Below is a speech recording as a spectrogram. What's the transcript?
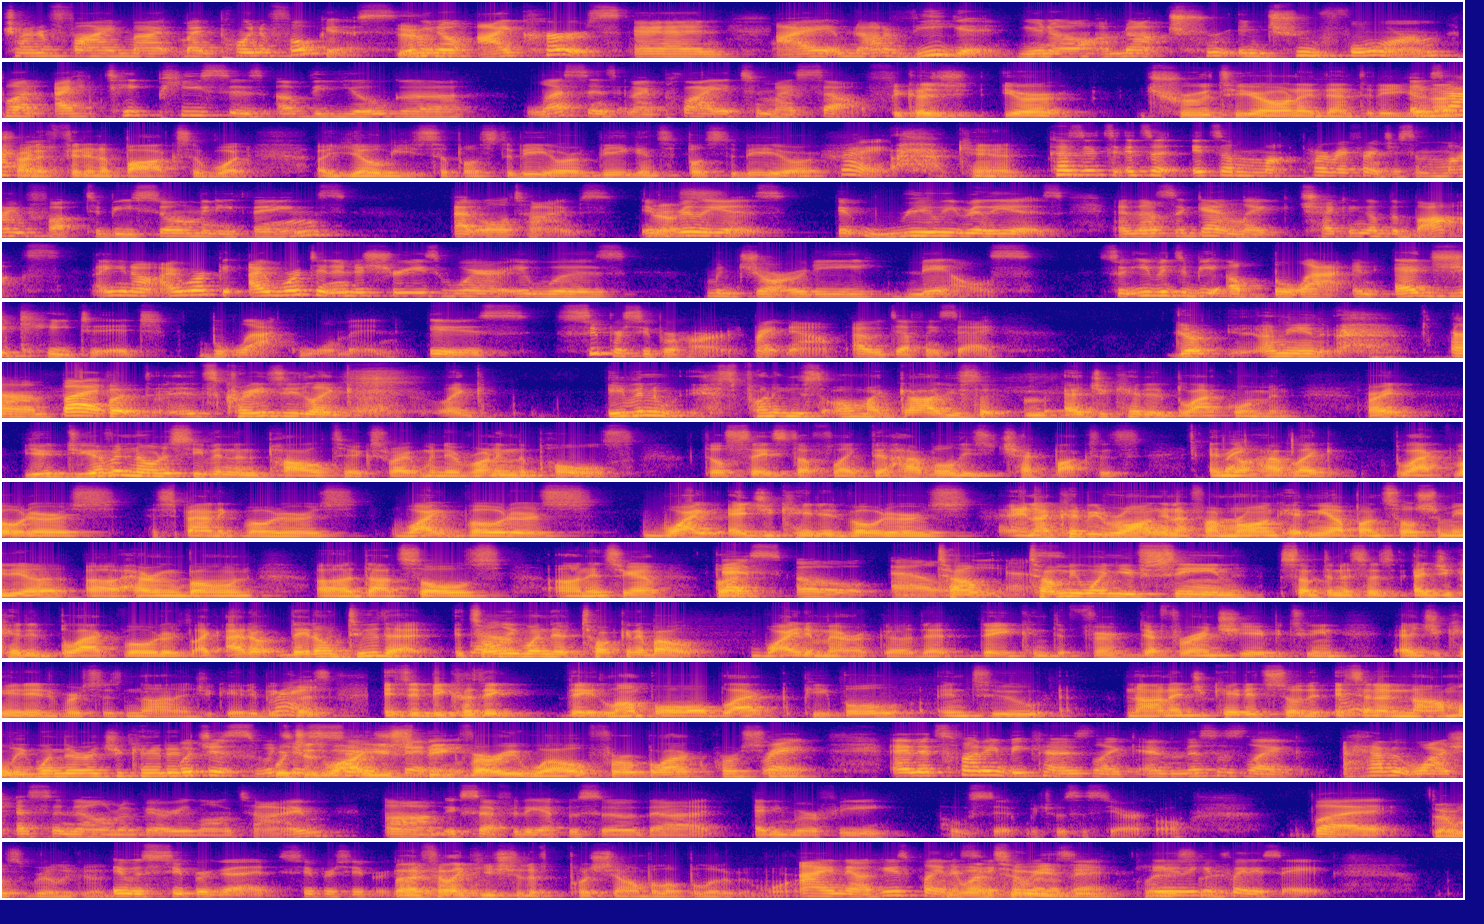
trying to find my, my point of focus. Yeah. You know, I curse and I am not a vegan, you know, I'm not true in true form, but I take pieces of the yoga lessons and I apply it to myself. Because you're true to your own identity. You're not trying to fit in a box of what a yogi's supposed to be or a vegan's supposed to be or Right. I can't. Because it's it's a it's a mi- pardon my French. It's a mind fuck to be so many things at all times. It Yes. really is. It really really is. And that's again like checking of the box. You know, I work I worked in industries where it was majority males. So even to be a black an educated black woman is super super hard right now. I would definitely say. Yeah, I mean, Um, but, but it's crazy. Like, like even it's funny. You said, "Oh my God!" You said "I'm educated black woman, right? You do you ever notice even in politics, right? When they're running the polls, they'll say stuff like they'll have all these check boxes, and they'll have like black voters, Hispanic voters, white voters, white educated voters. And I could be wrong, and if I'm wrong, hit me up on social media, uh, herringbone uh, souls on Instagram. But S O L Tell, S. tell me when you've seen something that says educated black voters. Like I don't, they don't do that. It's No. only when they're talking about white America that they can differ, differentiate between educated versus non-educated. Because is it because they they lump all black people into non-educated, so that it's an anomaly when they're educated, Which is- which is why so you shitty. speak very well for a black person. Right. And it's funny because like and this is like I haven't watched SNL in a very long time, um, except for the episode that Eddie Murphy hosted, which was hysterical. But That was really good. it was super good. Super, super good. but I feel like he should have pushed the envelope a little bit more. I know. He was playing He it went too easy. bit. He, he safe. played it safe.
